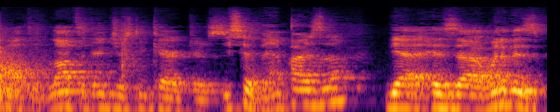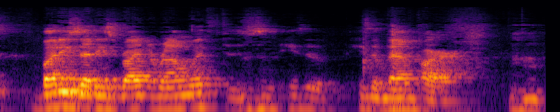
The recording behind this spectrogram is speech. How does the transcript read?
lots of lots of interesting characters. You characters. said vampires though? Yeah, his uh, one of his buddies that he's riding around with is he's a he's a vampire. Mhm.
